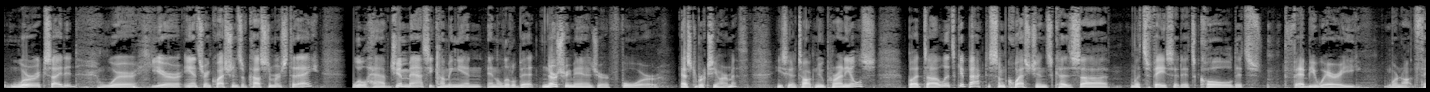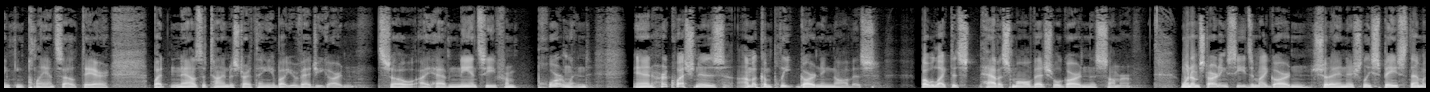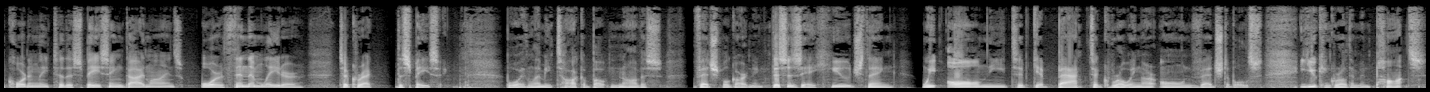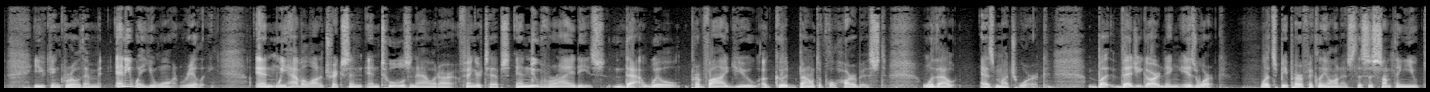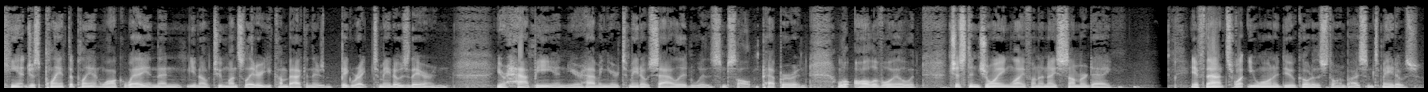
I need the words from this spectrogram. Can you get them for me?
We're excited. We're here answering questions of customers today. We'll have Jim Massey coming in in a little bit, nursery manager for Estabrooks Yarmouth. He's going to talk new perennials. But uh, let's get back to some questions because uh, let's face it, it's cold. It's February. We're not thinking plants out there. But now's the time to start thinking about your veggie garden. So I have Nancy from Portland. And her question is I'm a complete gardening novice, but would like to have a small vegetable garden this summer. When I'm starting seeds in my garden, should I initially space them accordingly to the spacing guidelines or thin them later to correct the spacing? Boy, let me talk about novice vegetable gardening. This is a huge thing we all need to get back to growing our own vegetables. You can grow them in pots. You can grow them any way you want, really. And we have a lot of tricks and, and, tools now at our fingertips and new varieties that will provide you a good, bountiful harvest without as much work. But veggie gardening is work. Let's be perfectly honest. This is something you can't just plant the plant, walk away, and then, you know, two months later you come back and there's big ripe tomatoes there and you're happy and you're having your tomato salad with some salt and pepper and a little olive oil and just enjoying life on a nice summer day. If that's what you want to do, go to the store and buy some tomatoes.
